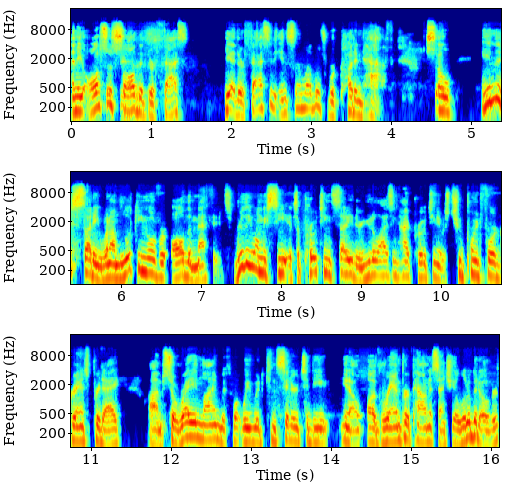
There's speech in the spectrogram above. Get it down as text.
And they also saw that their fast, yeah, their fasted insulin levels were cut in half. So in this study, when I'm looking over all the methods, really when we see it's a protein study, they're utilizing high protein. It was 2.4 grams per day. Um, so right in line with what we would consider to be, you know, a gram per pound, essentially a little bit over.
